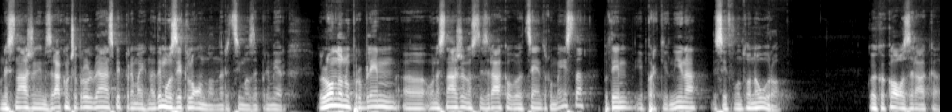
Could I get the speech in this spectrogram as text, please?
onesnaženim zrakom, čeprav Ljubljana je spet premajhna, da imamo vzeti London, recimo za primer. V Londonu problem uh, onesnaženosti zraka v centru mesta, potem je parkirnina 10 funtov na uro. Ko je kakovost zraka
